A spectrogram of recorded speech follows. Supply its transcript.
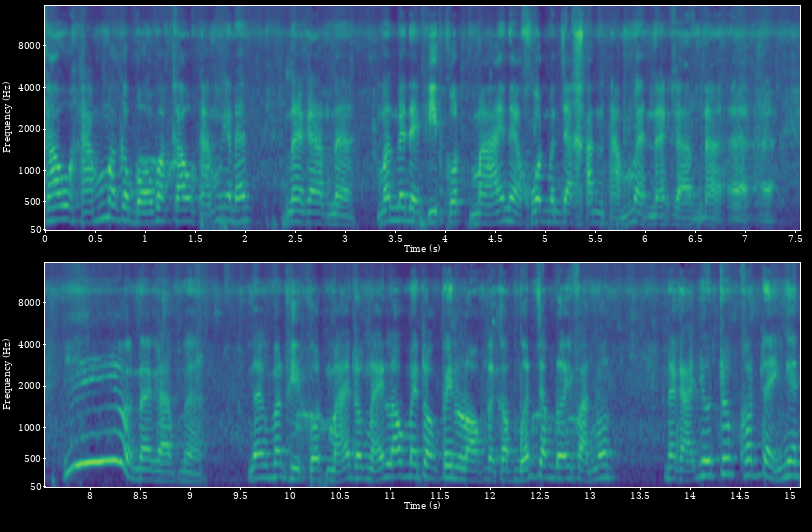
เกาหำมันก็บอกว่าเกาหำแค่นั้นนะครับนะมันไม่ได้ผิดกฎหมายเนี่ยคนมันจะคันหำนะครับนะยิ้วนะครับนะนะมันผิดกฎหมายตรงไหนเราไม่ต้องไปหลอกนะครับเหมือนจำเลยฝั่งนู้นนะครับยูทูบเขาได้เงิน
